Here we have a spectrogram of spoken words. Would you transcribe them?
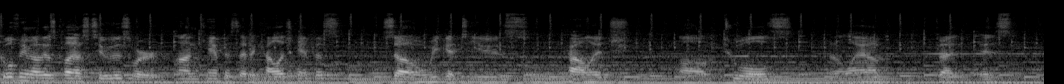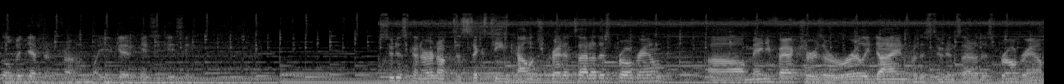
Cool thing about this class too is we're on campus at a college campus, so we get to use college um, tools in a lab that is a little bit different from what you get at KCTC. Students can earn up to 16 college credits out of this program. Uh, manufacturers are really dying for the students out of this program.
